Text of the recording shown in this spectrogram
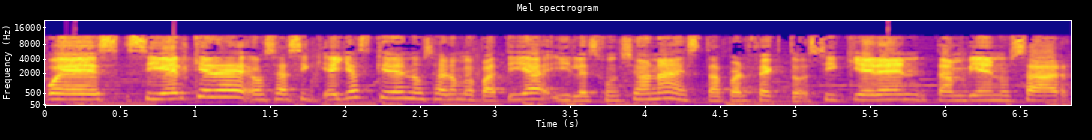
Pues si él quiere, o sea, si ellas quieren usar homeopatía y les funciona, está perfecto. Si quieren también usar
